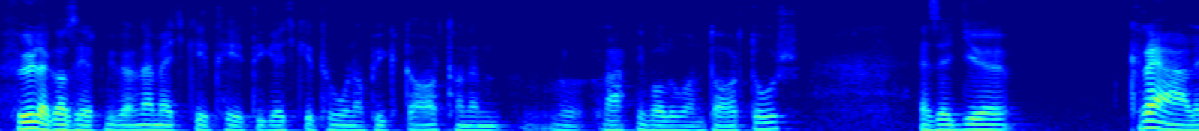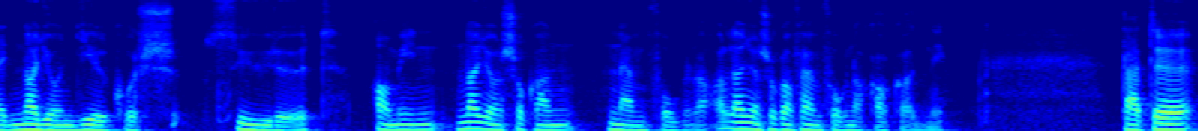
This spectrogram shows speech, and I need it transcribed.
főleg azért, mivel nem egy-két hétig, egy-két hónapig tart, hanem látnivalóan tartós, ez egy kreál egy nagyon gyilkos szűrőt, amin nagyon sokan nem fognak, nagyon sokan fenn fognak akadni. Tehát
